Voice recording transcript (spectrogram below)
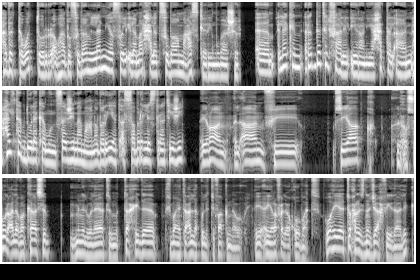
هذا التوتر أو هذا الصدام لن يصل إلى مرحلة صدام عسكري مباشر لكن ردة الفعل الإيرانية حتى الآن هل تبدو لك منسجمة مع نظرية الصبر الاستراتيجي؟ إيران الآن في سياق الحصول على مكاسب من الولايات المتحدة فيما يتعلق بالاتفاق النووي هي أي رفع العقوبات وهي تحرز نجاح في ذلك.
